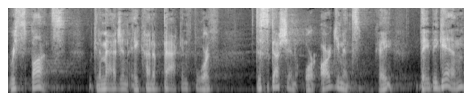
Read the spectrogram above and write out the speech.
response. We can imagine a kind of back and forth discussion or argument. Okay? They begin,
